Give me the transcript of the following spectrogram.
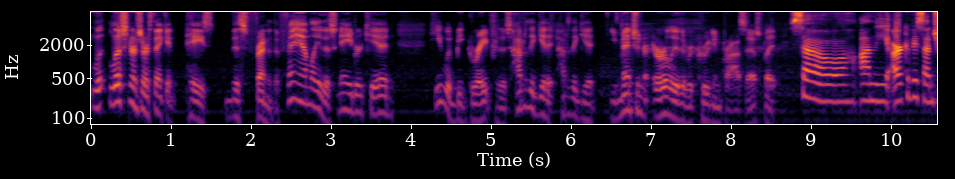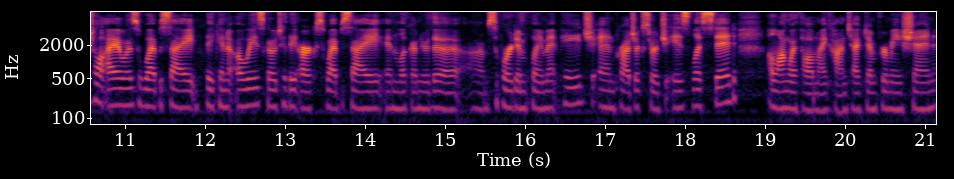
li- listeners are thinking, "Hey, this friend of the family, this neighbor kid, he would be great for this." How do they get it? How do they get? You mentioned earlier the recruiting process, but So, on the Arc of East Central Iowa's website, they can always go to the ARC's website and look under the um, support employment page, and Project Search is listed along with all my contact information.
